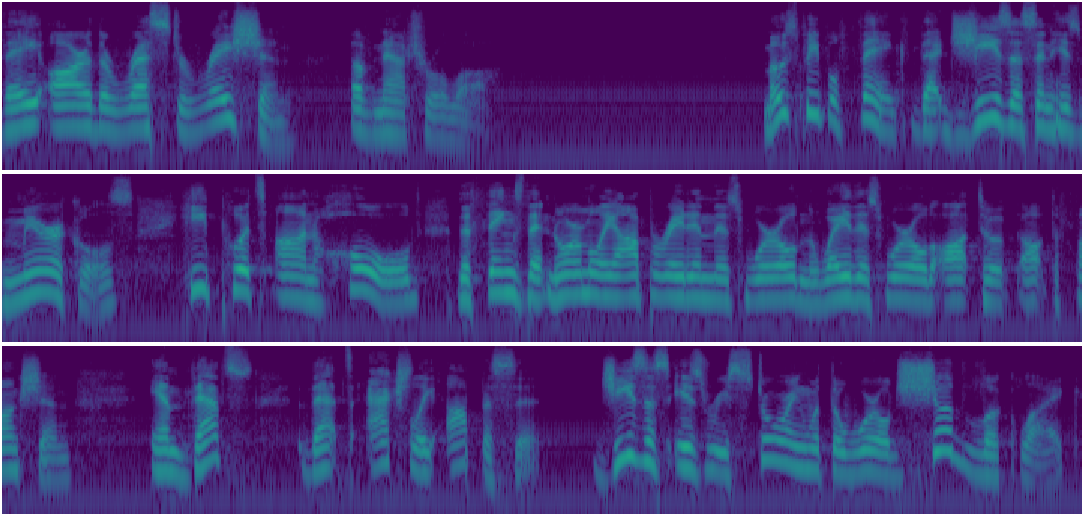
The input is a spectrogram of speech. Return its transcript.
they are the restoration of natural law. Most people think that Jesus and his miracles, he puts on hold the things that normally operate in this world and the way this world ought to, ought to function. And that's, that's actually opposite. Jesus is restoring what the world should look like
